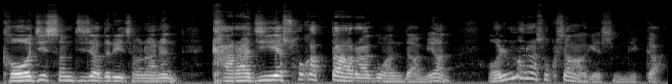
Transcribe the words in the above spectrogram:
거짓 선지자들이 전하는 가라지에 속았다라고 한다면 얼마나 속상하겠습니까?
